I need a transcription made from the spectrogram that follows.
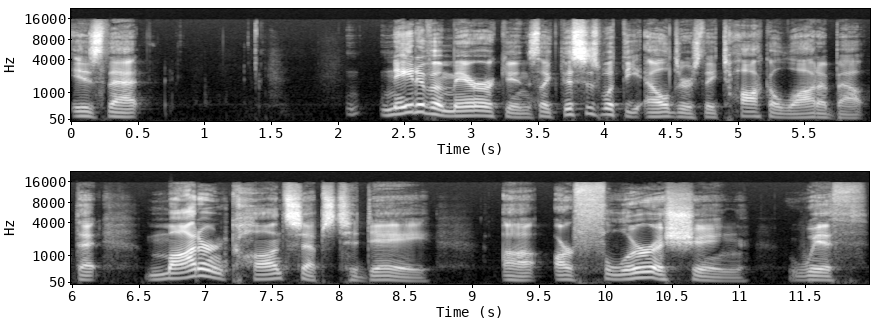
is that Native Americans, like this is what the elders they talk a lot about that modern concepts today uh, are flourishing with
